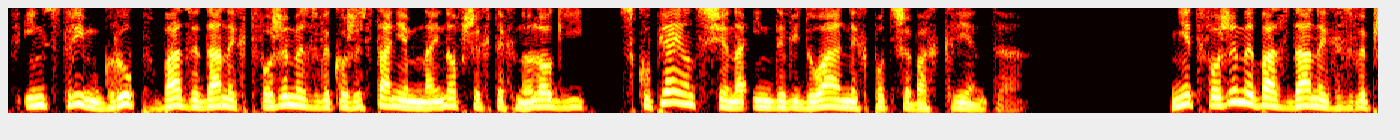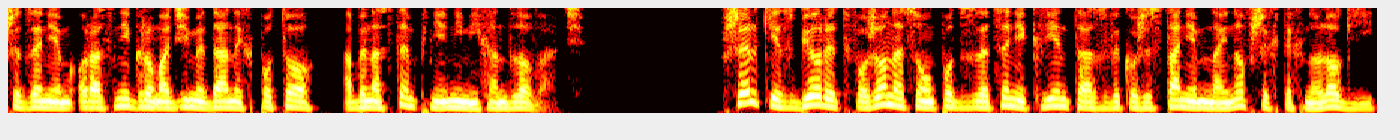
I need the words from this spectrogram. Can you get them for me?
W InStream Group bazy danych tworzymy z wykorzystaniem najnowszych technologii, skupiając się na indywidualnych potrzebach klienta. Nie tworzymy baz danych z wyprzedzeniem oraz nie gromadzimy danych po to, aby następnie nimi handlować. Wszelkie zbiory tworzone są pod zlecenie klienta z wykorzystaniem najnowszych technologii,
